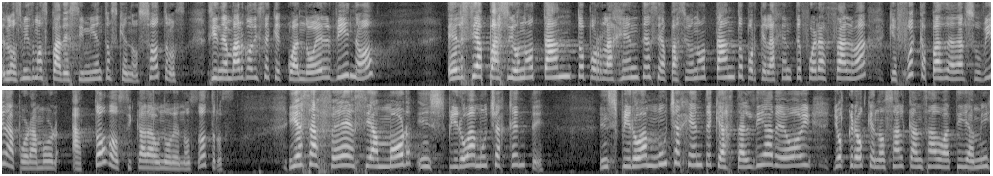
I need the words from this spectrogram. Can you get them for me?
los mismos padecimientos que nosotros. Sin embargo, dice que cuando Él vino, Él se apasionó tanto por la gente, se apasionó tanto porque la gente fuera salva, que fue capaz de dar su vida por amor a todos y cada uno de nosotros. Y esa fe, ese amor inspiró a mucha gente. Inspiró a mucha gente que hasta el día de hoy yo creo que nos ha alcanzado a ti y a mí.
